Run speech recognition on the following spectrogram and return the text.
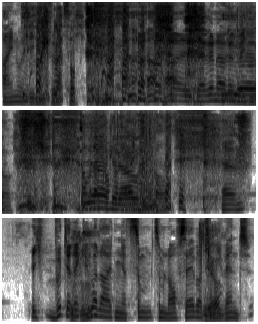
Genau. 1.47 Uhr. Ja, ich erinnere ja. mich noch. Aber ja, da kommen genau. wir gleich drauf. Ähm, ich würde direkt mhm. überleiten jetzt zum, zum Lauf selber, zum Event.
